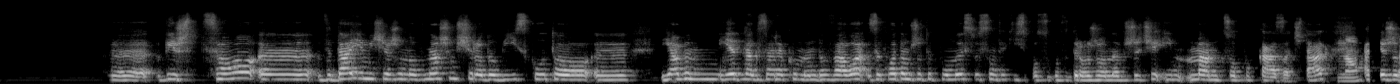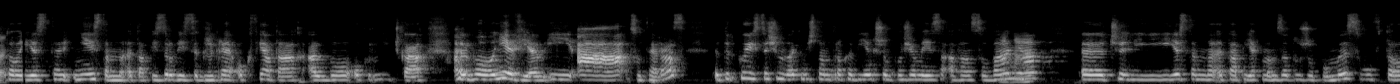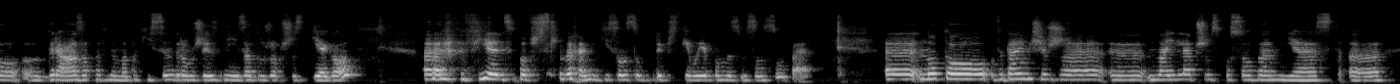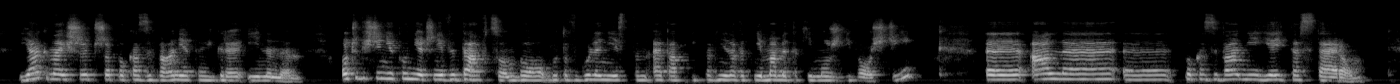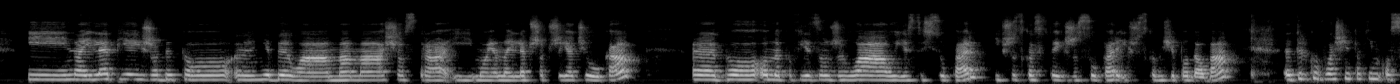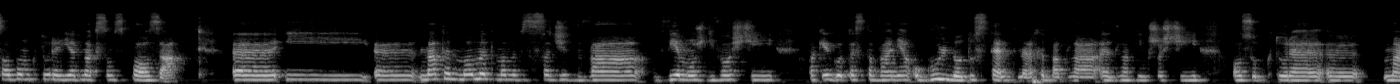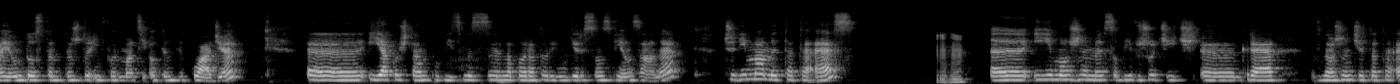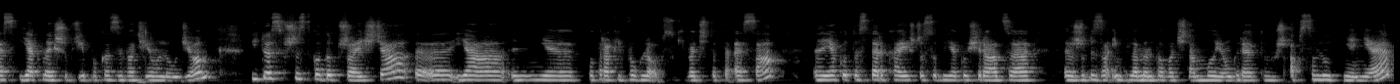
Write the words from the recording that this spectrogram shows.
E, wiesz co, e, wydaje mi się, że no w naszym środowisku to e, ja bym jednak zarekomendowała, zakładam, że te pomysły są w jakiś sposób wdrożone w życie i mam co pokazać, tak? No, A nie, że tak. to jest, nie jestem na etapie, zrobię sobie grę o kwiatach albo o króliczkach, albo nie wiem i a co teraz? Tylko jesteśmy na jakimś tam trochę większym poziomie zaawansowania, mhm czyli jestem na etapie, jak mam za dużo pomysłów, to e, gra zapewne ma taki syndrom, że jest w niej za dużo wszystkiego, e, więc bo wszystkie mechaniki są super, wszystkie moje pomysły są super. No to wydaje mi się, że najlepszym sposobem jest jak najszybsze pokazywanie tej gry innym. Oczywiście niekoniecznie wydawcom, bo, bo to w ogóle nie jest ten etap i pewnie nawet nie mamy takiej możliwości, E, ale e, pokazywanie jej testerom. I najlepiej, żeby to e, nie była mama, siostra i moja najlepsza przyjaciółka, bo one powiedzą, że wow, jesteś super i wszystko jest w tej grze super i wszystko mi się podoba, tylko właśnie takim osobom, które jednak są spoza. I na ten moment mamy w zasadzie dwa, dwie możliwości takiego testowania ogólnodostępne chyba dla, dla większości osób, które mają dostęp też do informacji o tym wykładzie. I jakoś tam powiedzmy z laboratorium gier są związane, czyli mamy TTS, mhm. I możemy sobie wrzucić grę w narzędzie TTS i jak najszybciej pokazywać ją ludziom. I to jest wszystko do przejścia. Ja nie potrafię w ogóle obsługiwać TTS-a. Jako testerka jeszcze sobie jakoś radzę, żeby zaimplementować tam moją grę, to już absolutnie nie.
